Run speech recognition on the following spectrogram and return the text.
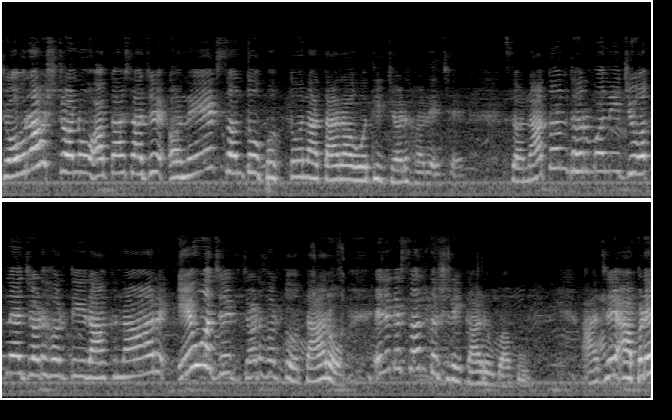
સૌરાષ્ટ્રનું આકાશ આજે અનેક સંતો ભક્તોના તારાઓથી ઝળહળે છે. સનાતન ધર્મની જ્યોતને ઝળહળતી રાખનાર એવો જ એક ઝળહળતો તારો, એટલે કે સંત શ્રી કાળુ બાપુ આજે આપણે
